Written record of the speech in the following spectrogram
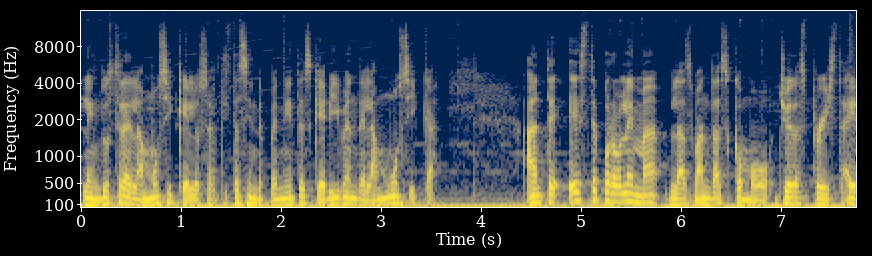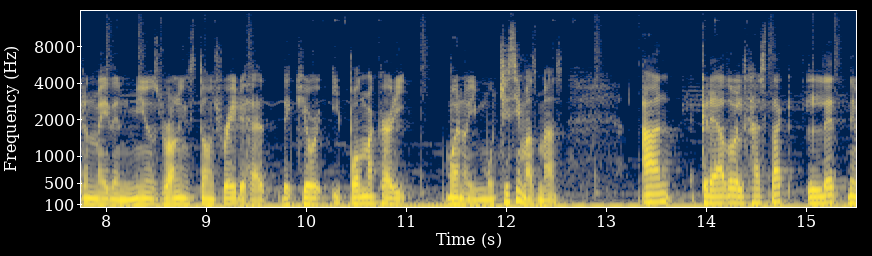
industria de la música y los artistas independientes que viven de la música. Ante este problema, las bandas como Judas Priest, Iron Maiden, Muse, Rolling Stones, Radiohead, The Cure y Paul McCartney, bueno, y muchísimas más, han creado el hashtag Let the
